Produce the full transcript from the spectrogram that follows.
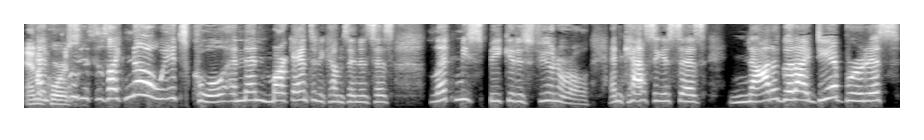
and of course, Brutus is like, no, it's cool. And then Mark Antony comes in and says, let me speak at his funeral. And Cassius says, not a good idea, Brutus.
